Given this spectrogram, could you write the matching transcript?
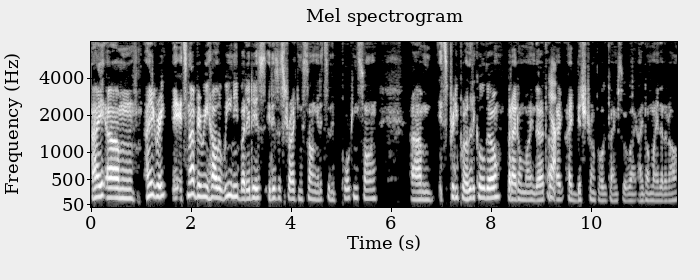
I um I agree. It's not very Halloweeny, but it is it is a striking song and it's an important song. Um, it's pretty political though, but I don't mind that. Yeah. I, I bitch Trump all the time, so I, I don't mind that at all.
